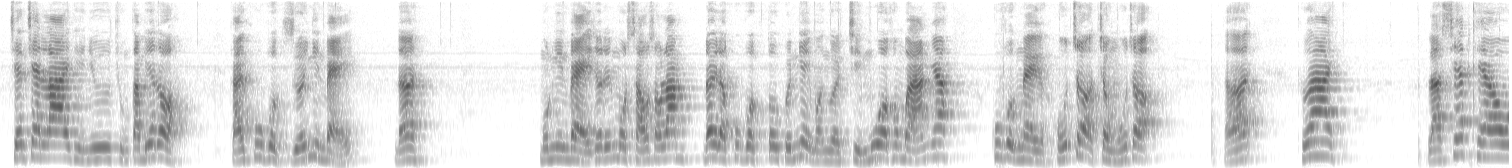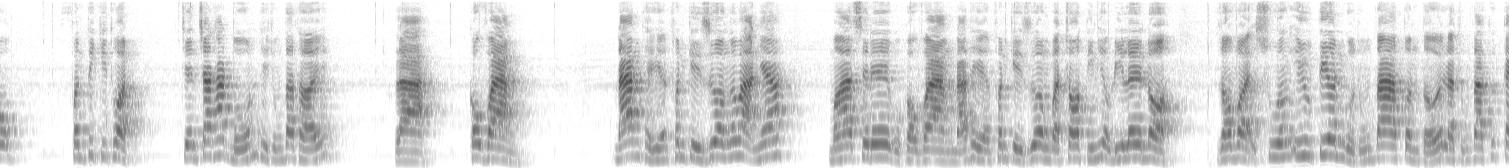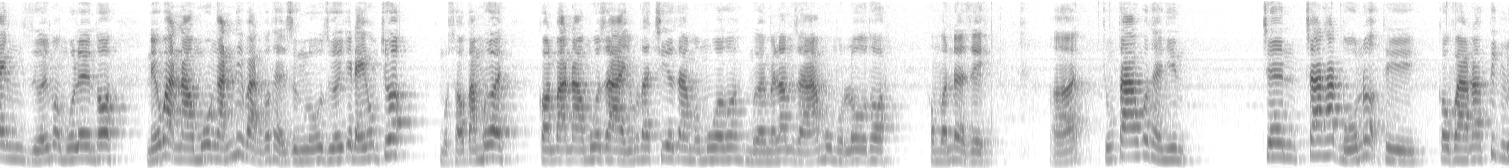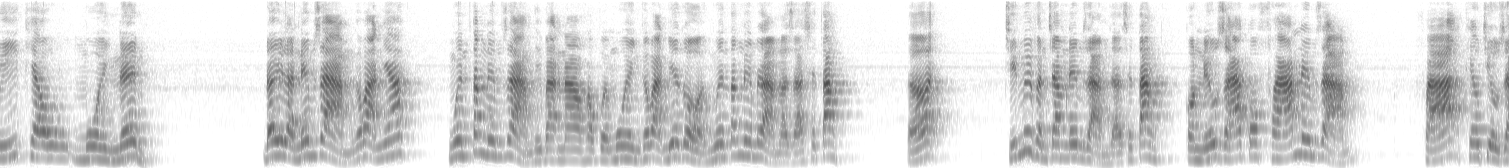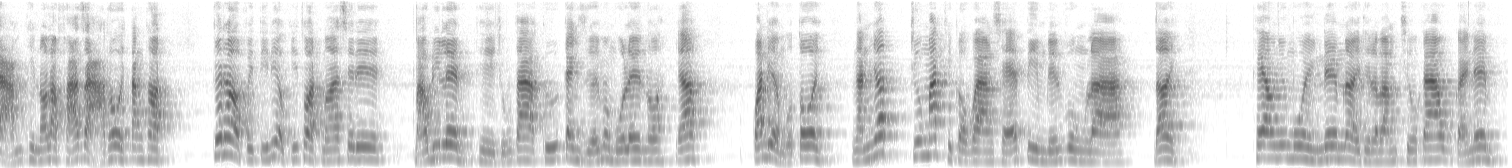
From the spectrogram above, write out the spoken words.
trên trendline thì như chúng ta biết rồi cái khu vực dưới nghìn bảy. Đây. 1.700 cho đến 1665 đây là khu vực tôi khuyến nghị mọi người chỉ mua không bán nhá. Khu vực này hỗ trợ, trồng hỗ trợ. Đấy. Thứ hai là xét theo phân tích kỹ thuật. Trên chart H4 thì chúng ta thấy là cậu vàng đang thể hiện phân kỳ dương các bạn nhé MACD của cậu vàng đã thể hiện phân kỳ dương và cho tín hiệu đi lên rồi. Do vậy, xu hướng ưu tiên của chúng ta tuần tới là chúng ta cứ canh dưới mà mua lên thôi nếu bạn nào mua ngắn thì bạn có thể dừng lỗ dưới cái đáy hôm trước 1680 còn bạn nào mua dài chúng ta chia ra mà mua thôi 10 15 giá mua một lô thôi không vấn đề gì. Đấy. chúng ta cũng có thể nhìn trên chart H4 đó, thì cầu vàng đang tích lũy theo mô hình nêm. Đây là nêm giảm các bạn nhé. Nguyên tắc nêm giảm thì bạn nào học về mô hình các bạn biết rồi nguyên tắc nêm giảm là giá sẽ tăng. Đấy 90% nêm giảm giá sẽ tăng. Còn nếu giá có phá nêm giảm phá, theo chiều giảm thì nó là phá giả thôi, tăng thật. Kết hợp với tín hiệu kỹ thuật mà ACD báo đi lên thì chúng ta cứ canh dưới mà mua lên thôi, nhá. Quan điểm của tôi, ngắn nhất, trước mắt thì cậu vàng sẽ tìm đến vùng là đây. Theo như mô hình nêm này thì là bằng chiều cao của cái nêm.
